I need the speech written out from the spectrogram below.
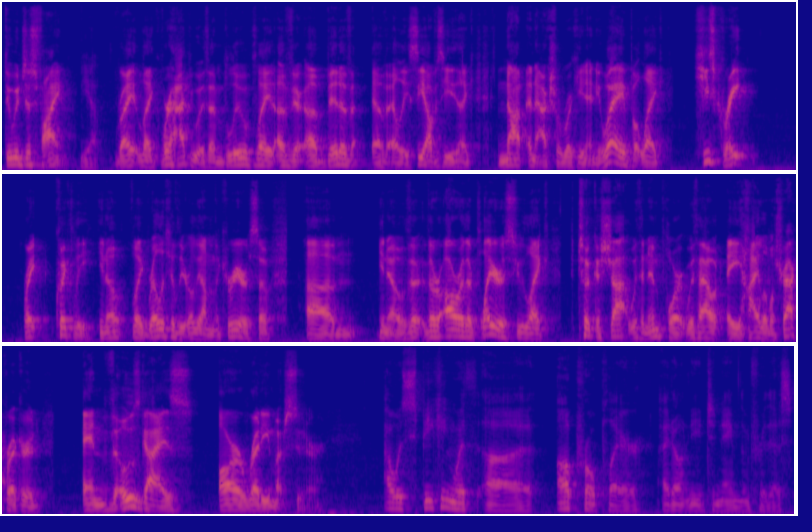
doing just fine. Yeah. Right. Like we're happy with him. Blue played a, a bit of of LEC, obviously like not an actual rookie in any way, but like he's great right quickly you know like relatively early on in the career so um you know there, there are other players who like took a shot with an import without a high level track record and those guys are ready much sooner I was speaking with uh, a pro player. I don't need to name them for this,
